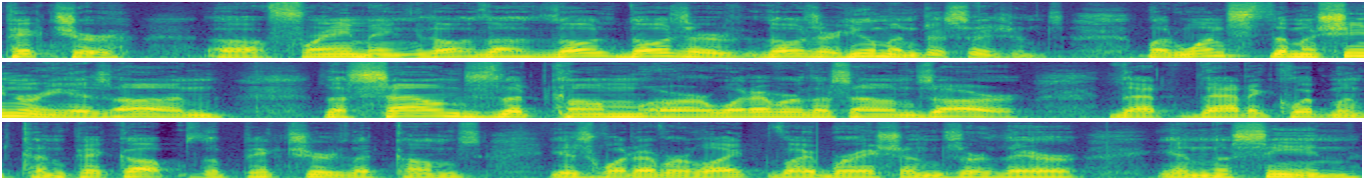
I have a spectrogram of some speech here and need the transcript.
picture uh, framing? Those, those, those, are, those are human decisions. But once the machinery is on, the sounds that come, or whatever the sounds are, that that equipment can pick up. The picture that comes is whatever light vibrations are there in the scene.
